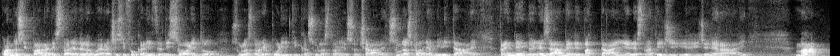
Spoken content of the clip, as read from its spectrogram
quando si parla di storia della guerra ci si focalizza di solito sulla storia politica, sulla storia sociale, sulla storia militare, prendendo in esame le battaglie, le strategie, i generali, ma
